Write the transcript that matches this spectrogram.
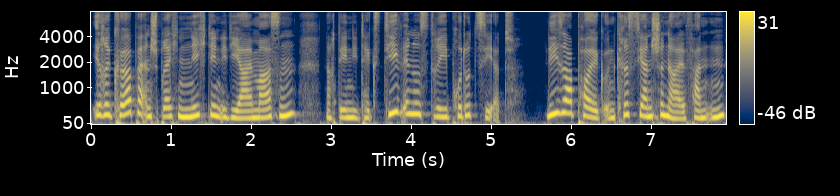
Ihre Körper entsprechen nicht den Idealmaßen, nach denen die Textilindustrie produziert. Lisa Polk und Christian Schinal fanden,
